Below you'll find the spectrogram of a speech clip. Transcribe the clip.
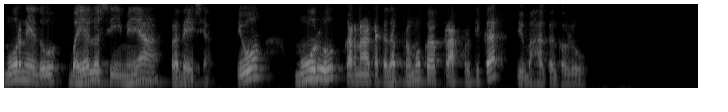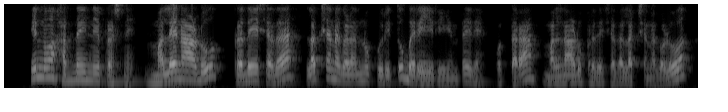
ಮೂರನೇದು ಬಯಲು ಸೀಮೆಯ ಪ್ರದೇಶ. ಇವು ಮೂರು ಕರ್ನಾಟಕದ ಪ್ರಮುಖ ಪ್ರಾಕೃತಿಕ ವಿಭಾಗಗಳು. ಇನ್ನು ಹದಿನೈದನೇ ಪ್ರಶ್ನೆ, ಮಲೆನಾಡು ಪ್ರದೇಶದ ಲಕ್ಷಣಗಳನ್ನು ಕುರಿತು ಬರೆಯಿರಿ ಅಂತ ಇದೆ. ಉತ್ತರ, ಮಲೆನಾಡು ಪ್ರದೇಶದ ಲಕ್ಷಣಗಳು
